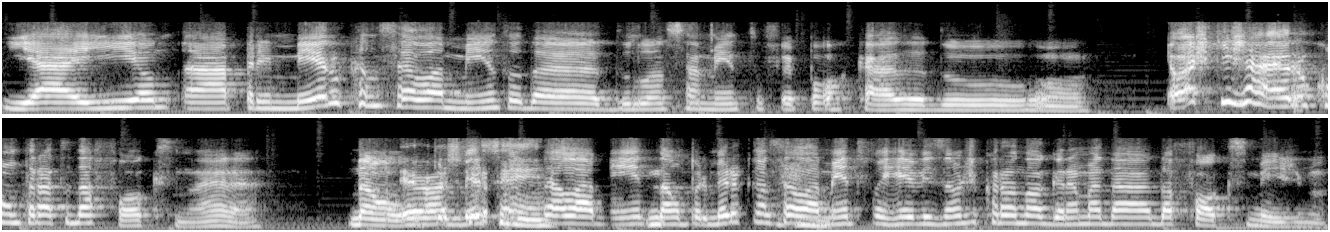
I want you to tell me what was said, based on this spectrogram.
E aí, eu, a primeiro cancelamento da- do lançamento foi por causa do. Eu acho que já era o contrato da Fox, não era? Não, Eu o primeiro cancelamento. Não, primeiro cancelamento foi revisão de cronograma da, da Fox mesmo.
